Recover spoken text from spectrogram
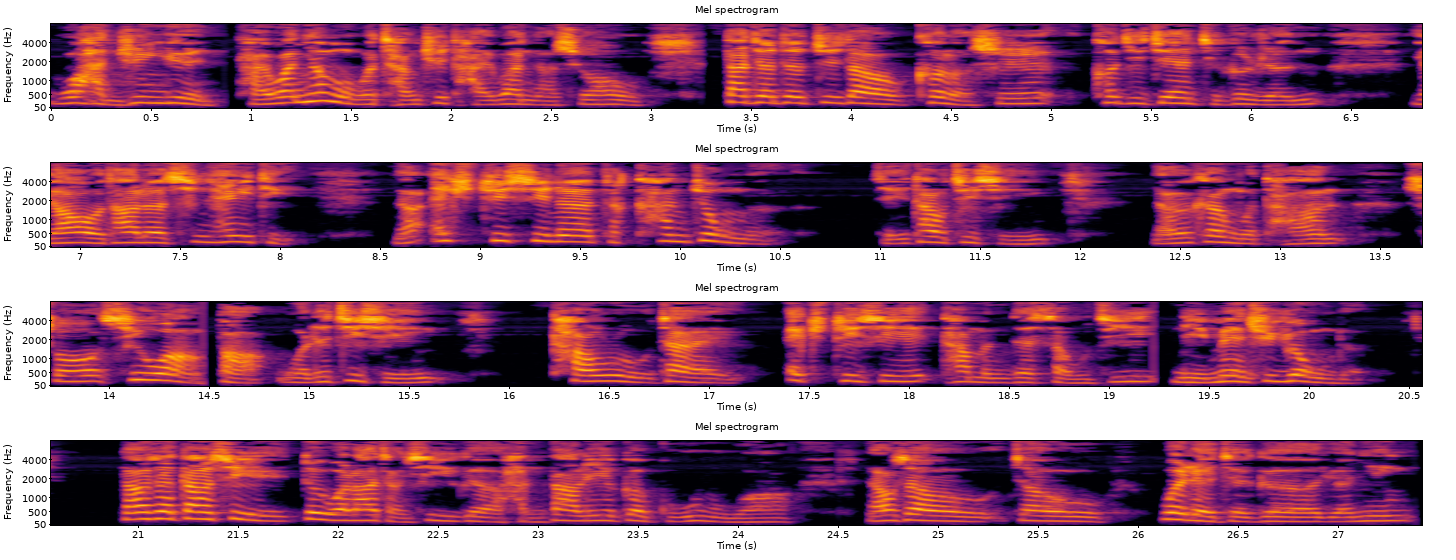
我很幸运，台湾，因为我常去台湾的时候，大家都知道克老师柯志坚这个人，然后他的新黑体，然后 HTC 呢，他看中了这一套机型，然后跟我谈。说希望把我的机型套入在 HTC 他们的手机里面去用的，然后在当时对我来讲是一个很大的一个鼓舞啊，然后就就为了这个原因，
